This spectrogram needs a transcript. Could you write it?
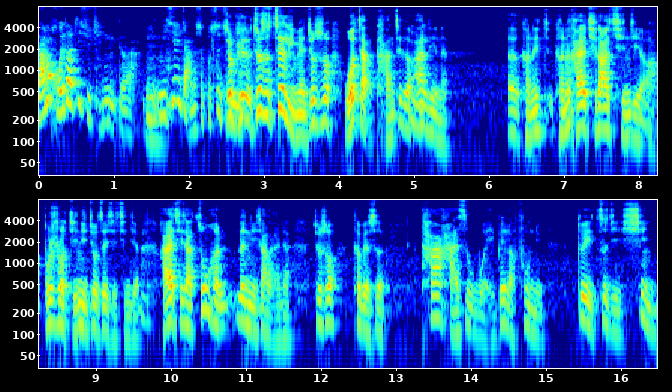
咱们回到继续情侣，对吧？你你现在讲的是不是情侣？就比如就是这里面就是说我讲谈这个案例呢，呃，可能可能还有其他情节啊，不是说仅仅就这些情节，还有其他综合认定下来呢，就是说，特别是他还是违背了妇女对自己性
